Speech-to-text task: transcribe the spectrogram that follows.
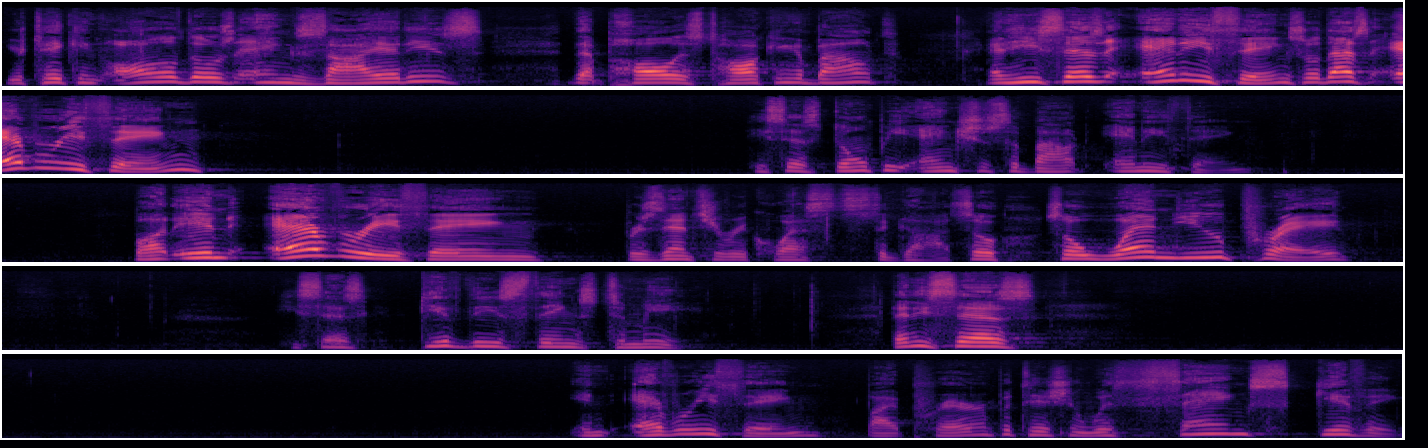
You're taking all of those anxieties that Paul is talking about, and he says anything, so that's everything. He says, don't be anxious about anything, but in everything, present your requests to God. So, so when you pray, he says, Give these things to me. Then he says, In everything, by prayer and petition, with thanksgiving,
